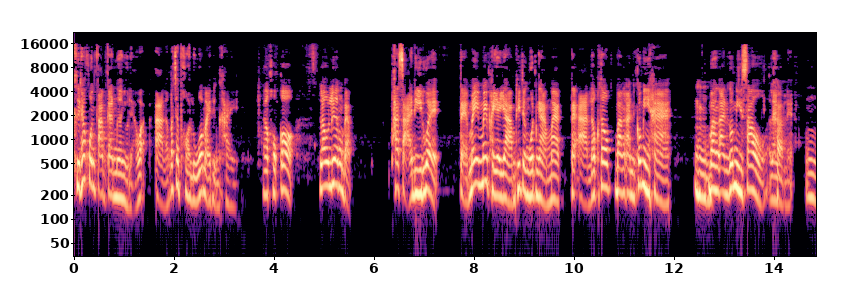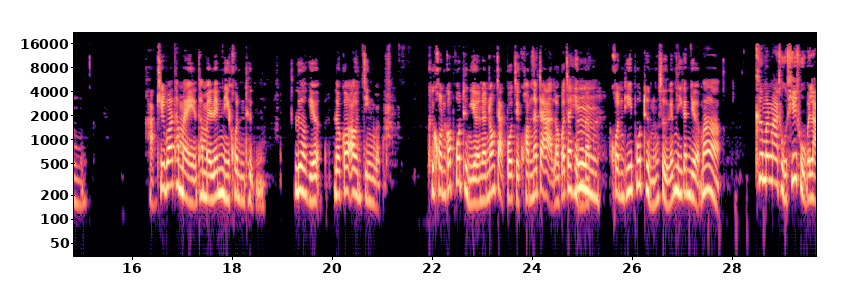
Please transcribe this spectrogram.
คือถ้าคนตามการเมืองอยู่แล้วอะอ่านแล้วก็จะพอรู้ว่าหมายถึงใคร แล้วเขาก็เล่าเรื่องแบบภาษาดีด้วย แต่ไม่ไม่พยายามที่จะงดงามมาก แต่อ่านแล้วก็บางอันก็มีฮาอืมบางอันก็มีเศร้าอะไรแบค่ะบเนี้ยอืม ค่ะ คิดว่าทำไมทำไมเล่มนี้คนถึงเลือกเยอะ แล้วก็เอาจริงแบบ คือคนก็พูดถึงเยอะนะนอกจากโปรเจกต์ความน่าจะอ่านเราก็จะเห็นแบบอืมคนที่พูดถึงหนังสือเล่มนี้กันเยอะมาก คือมันมาถูกที่ถูกเวลา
